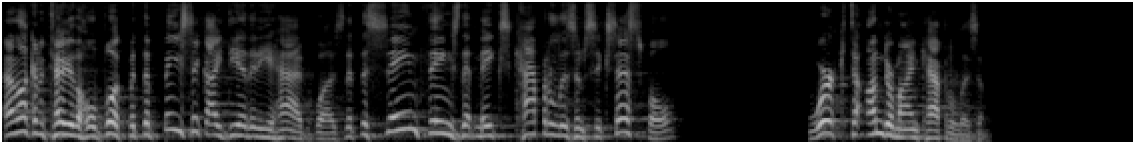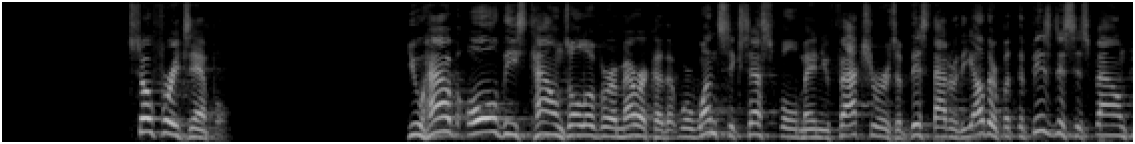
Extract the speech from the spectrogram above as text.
And I'm not going to tell you the whole book, but the basic idea that he had was that the same things that makes capitalism successful work to undermine capitalism. So, for example, you have all these towns all over America that were once successful manufacturers of this, that, or the other, but the businesses found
